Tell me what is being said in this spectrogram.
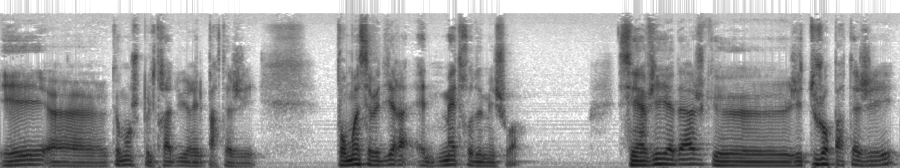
et euh, comment je peux le traduire et le partager? Pour moi, ça veut dire être maître de mes choix. C'est un vieil adage que j'ai toujours partagé,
